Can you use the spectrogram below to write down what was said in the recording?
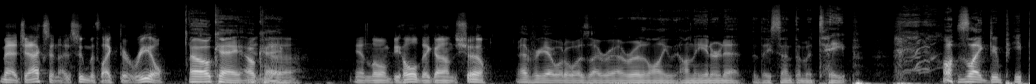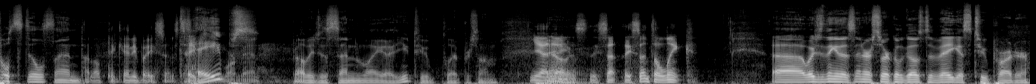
Matt Jackson. I assume with like they're real." oh, okay, And, okay. uh, and lo and behold, they got on the show. I forget what it was. I read. I read it on, on the internet that they sent them a tape. I was like, do people still send I don't think anybody sends tapes, anymore, man. Probably just send them like a YouTube clip or something. Yeah, Anyway. it's- they sent they sent a link. Uh, what did you think of this Inner Circle Goes to Vegas two parter?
